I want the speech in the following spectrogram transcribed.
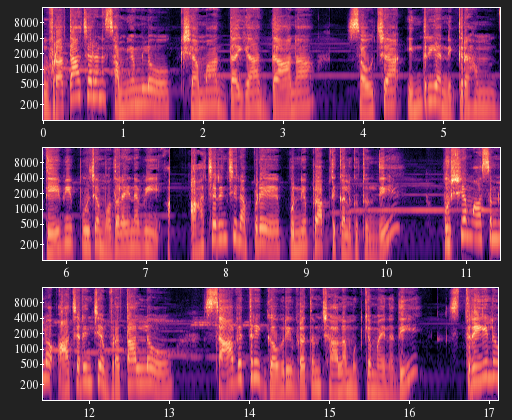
వ్రతాచరణ సమయంలో క్షమ దయ దాన శౌచ ఇంద్రియ నిగ్రహం దేవీ పూజ మొదలైనవి ఆచరించినప్పుడే పుణ్యప్రాప్తి కలుగుతుంది. పుష్యమాసంలో ఆచరించే వ్రతాల్లో సావిత్రి గౌరీ వ్రతం చాలా ముఖ్యమైనది. స్త్రీలు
